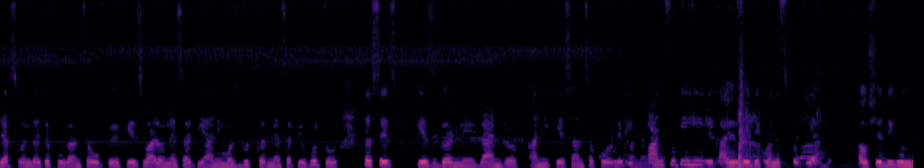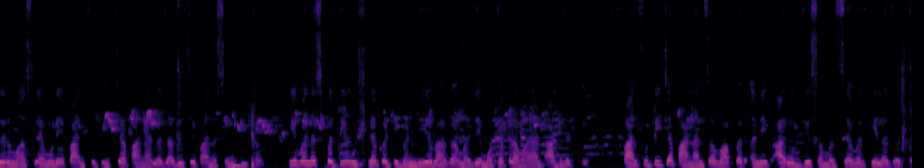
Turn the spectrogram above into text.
जास्वंदाच्या फुलांचा उपयोग केस वाढवण्यासाठी आणि मजबूत करण्यासाठी होतो. तसेच केस गळणे डॅन्ड्रफ आणि केसांचा कोरडेपणा पानफुटी ही एक आयुर्वेदिक वनस्पती आहे. औषधी गुणधर्म असल्यामुळे पानफुटीच्या पानाला जादूचे पान असे म्हणतात. ही वनस्पती उष्णकटिबंधीय भागामध्ये मोठ्या प्रमाणात आढळते. पानफुटीच्या पानांचा वापर अनेक आरोग्य समस्यावर केला जातो.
